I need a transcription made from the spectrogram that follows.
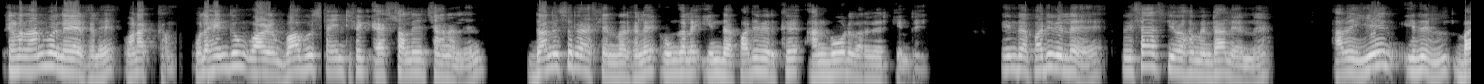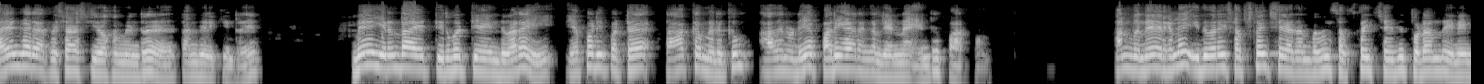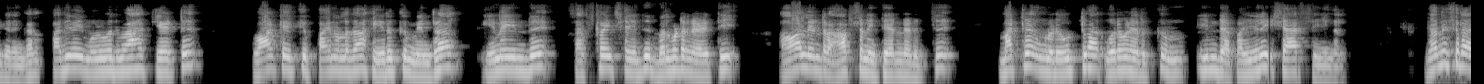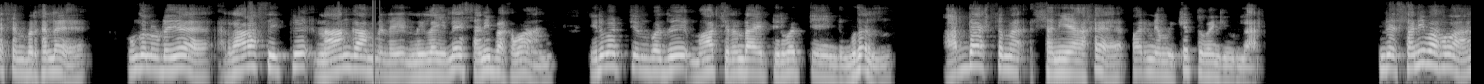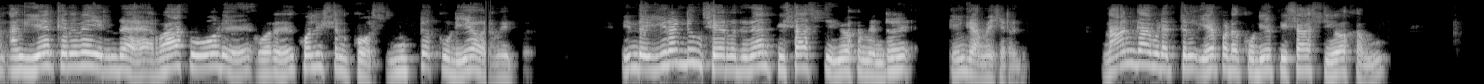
எனது அன்பு நேயர்களே வணக்கம். உலகெங்கும் வாழும் பாபு சயின்டிபிக் ஆஸ்ட்ராலஜி சேனலின் தனுசு ராசி என்பர்களே உங்களை இந்த பதிவிற்கு அன்போடு வரவேற்கின்றேன். இந்த பதிவிலே பிசாஸ் யோகம் என்றால் என்ன? அதை ஏன் இதில் பயங்கர பிசாஸ் யோகம் என்று தந்திருக்கின்றேன்? மே இரண்டாயிரத்தி இருபத்தி ஐந்து வரை எப்படிப்பட்ட தாக்கம் இருக்கும்? அதனுடைய பரிகாரங்கள் என்ன என்று பார்ப்போம். அன்பு நேயர்களே இதுவரை சப்ஸ்கிரைப் செய்யாத அன்பர்கள் சப்ஸ்கிரைப் செய்து தொடர்ந்து இணைந்திருங்கள். பதிவை முழுவதுமாக கேட்டு வாழ்க்கைக்கு பயனுள்ளதாக இருக்கும் என்றால் இணைந்து சப்ஸ்கிரைப் செய்து பெல் பட்டன் அழுத்தி ஆல் என்ற ஆப்ஷனை தேர்ந்தெடுத்து மற்ற உங்களுடைய உற்றார் உறவினருக்கும் இந்த பதிவினை ஷேர் செய்யுங்கள். தனுசு ராசி என்பர்களே உங்களுடைய ராசிக்கு நான்காம் நிலை நிலையிலே சனி பகவான் இருபத்தி ஒன்பது மார்ச் இரண்டாயிரத்தி இருபத்தி ஐந்து முதல் அர்த்தாஷ்டம சனியாக பரிணமிக்க துவங்கியுள்ளார். இந்த சனி பகவான் அங்கு ஏற்கனவே இருந்த ராகுவோடு ஒரு கொலிஷன் கோர்ஸ் முட்டக்கூடிய ஒரு அமைப்பு. இந்த இரண்டும் சேர்வதுதான் பிசாசு யோகம் என்று இங்கு அமைகிறது. நான்காம் இடத்தில் ஏற்படக்கூடிய பிசாஸ் யோகம்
